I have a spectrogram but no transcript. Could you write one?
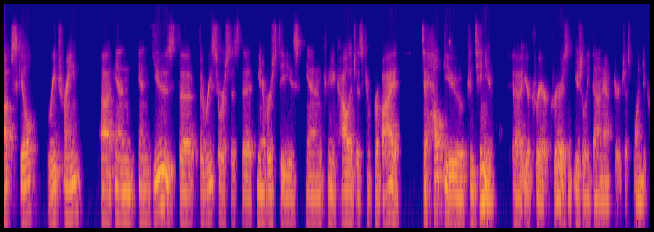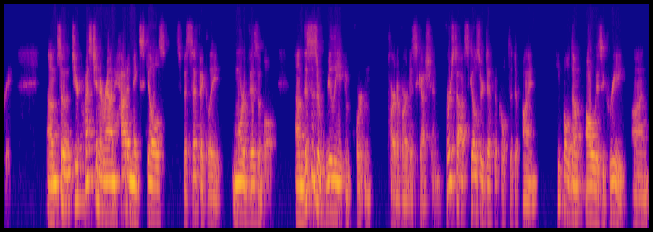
upskill, retrain, uh, and, and use the, the resources that universities and community colleges can provide to help you continue uh, your career. Career isn't usually done after just one degree. Um, so to your question around how to make skills specifically more visible, um, this is a really important part of our discussion. First off, skills are difficult to define. People don't always agree on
